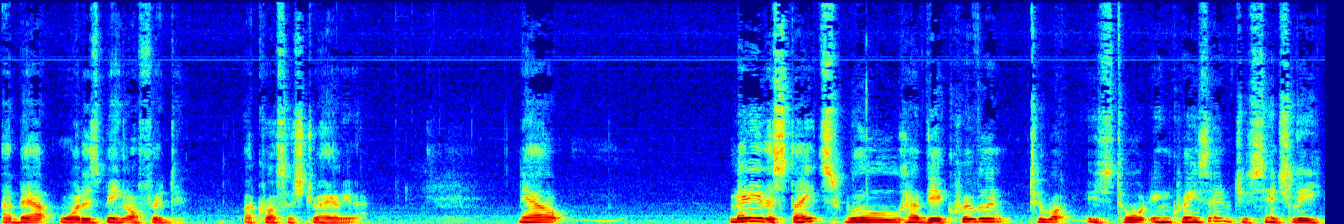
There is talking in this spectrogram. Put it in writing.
about what is being offered across Australia. Now, many of the states will have the equivalent to what is taught in Queensland, which is essentially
